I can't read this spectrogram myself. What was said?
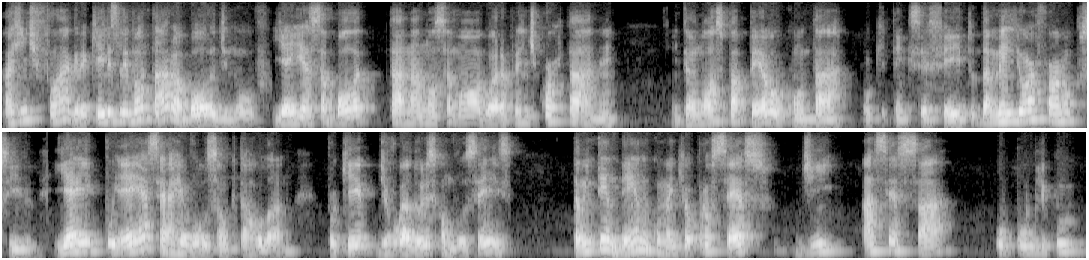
a gente flagra que eles levantaram a bola de novo. E aí essa bola está na nossa mão agora para a gente cortar, né? Então, é nosso papel contar o que tem que ser feito da melhor forma possível. E aí, essa é a revolução que está rolando. Porque divulgadores como vocês estão entendendo como é que é o processo de acessar o público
